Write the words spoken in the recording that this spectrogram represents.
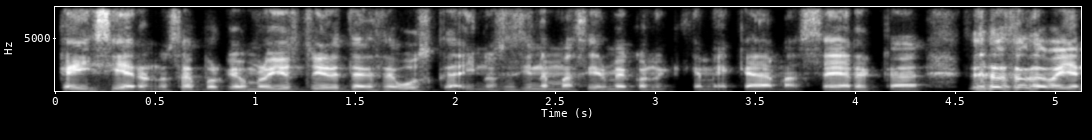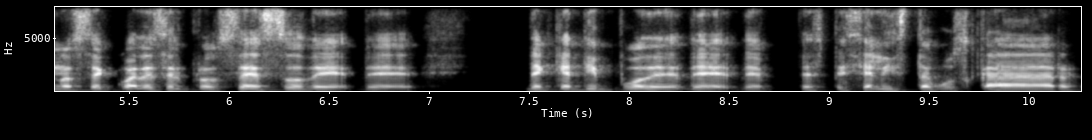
¿qué hicieron? O sea, porque, hombre, yo estoy en esa búsqueda y no sé si nada más irme con el que me queda más cerca, vaya, no sé cuál es el proceso de, de, de qué tipo de, de, de- de especialista buscar,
